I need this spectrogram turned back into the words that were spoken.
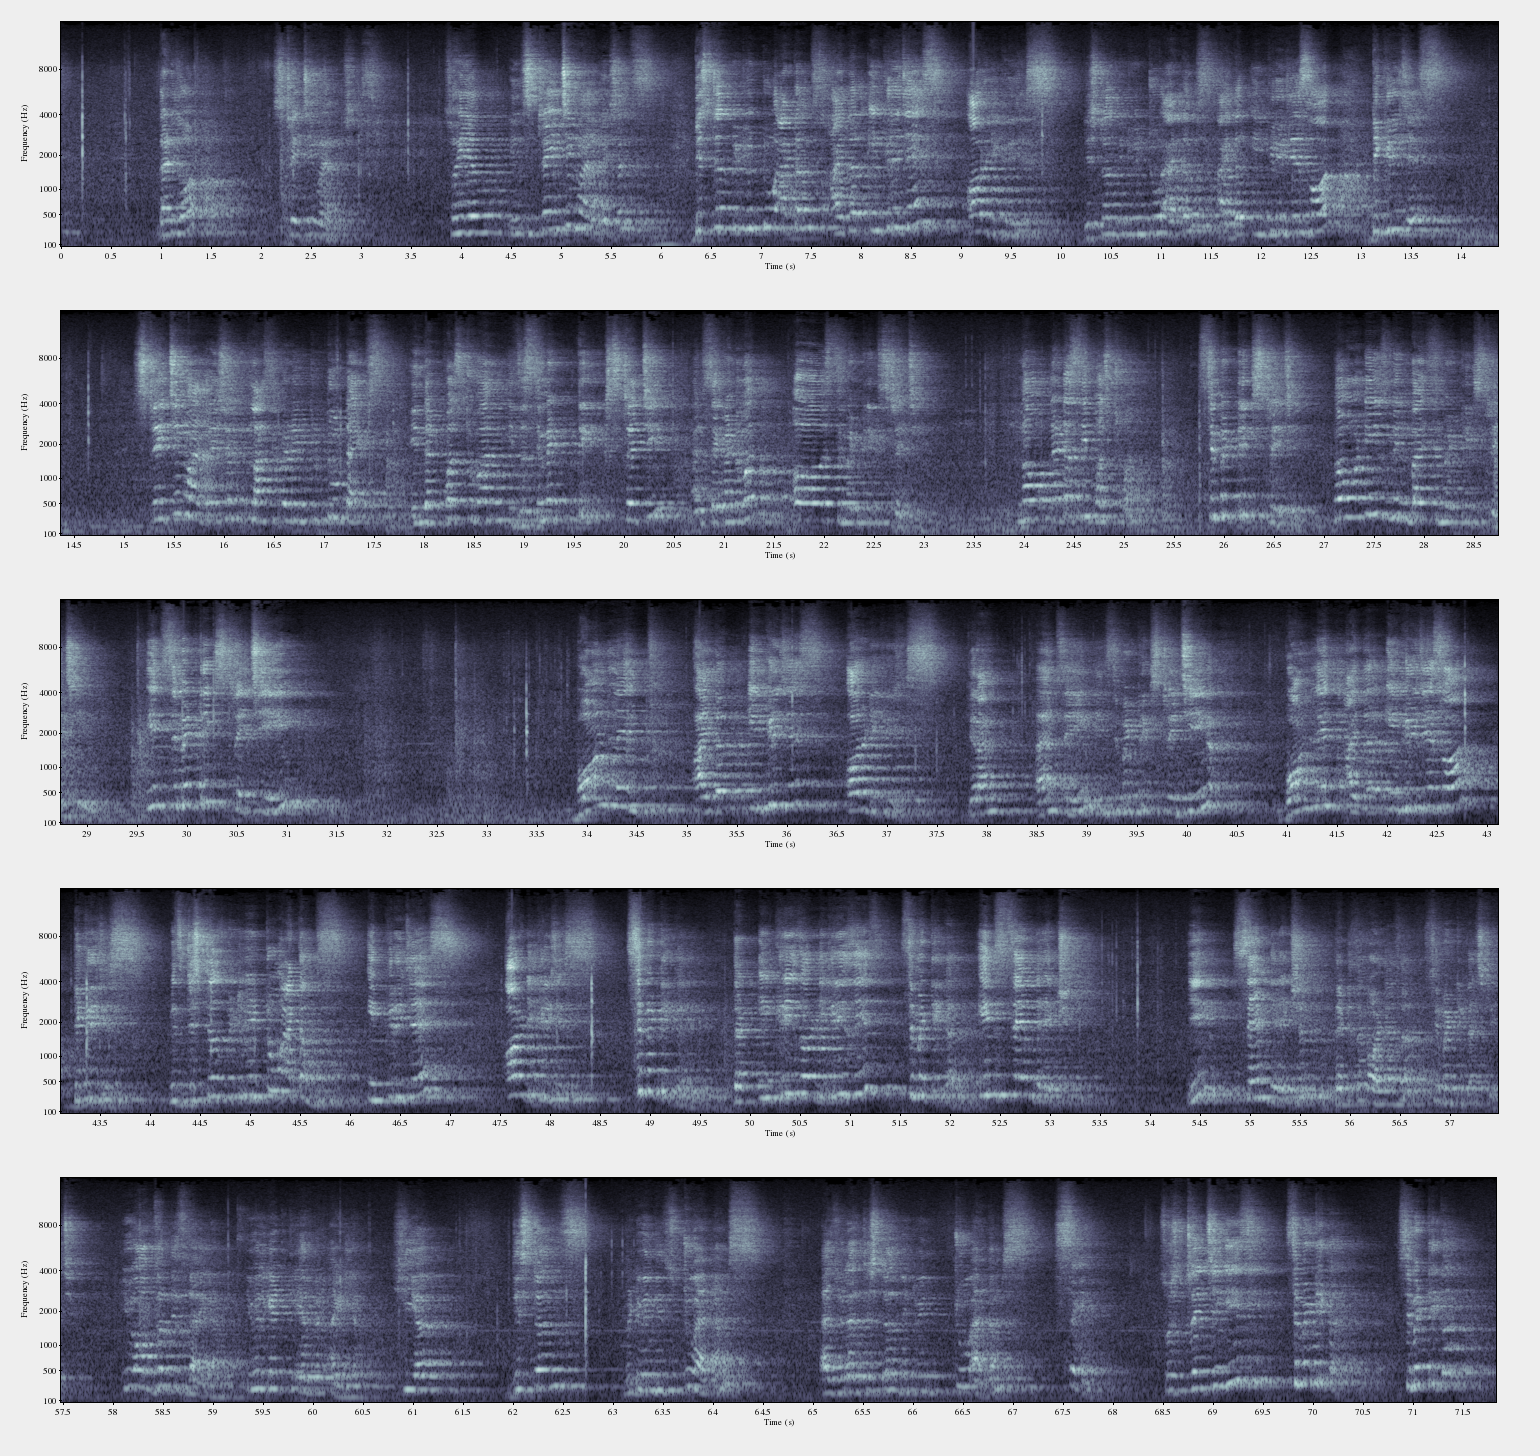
That is what? Stretching vibrations. So here in stretching vibrations, distance between two atoms either increases or decreases. Distance between two atoms either increases or decreases. Stretching vibration classified into two types. In that first one is a symmetric stretching and second one asymmetric stretching. Now let us see first one. Symmetric stretching. Now what is meant by symmetric stretching? In symmetric stretching, bond length either increases or decreases. Here I am, I am saying in symmetric stretching, bond length either increases or decreases. Means distance between two atoms increases or decreases symmetrically. That increase or decrease is symmetrical in same direction. In same direction that is called as a symmetrical stretching. You observe this diagram, you will get clear idea. Here, distance between these two atoms as well as distance between two atoms same. So stretching is symmetrical. Symmetrical,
